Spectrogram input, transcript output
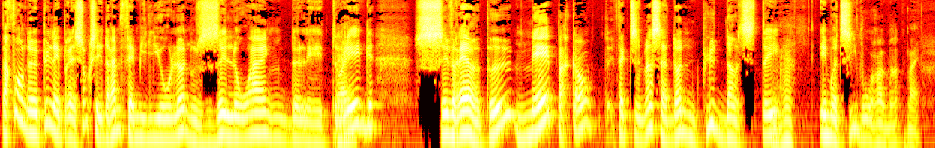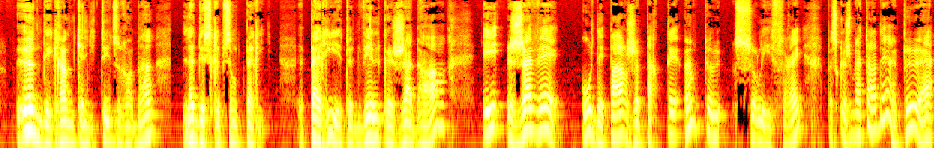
Parfois, on a un peu l'impression que ces drames familiaux-là nous éloignent de l'intrigue. C'est vrai un peu, mais par contre, effectivement, ça donne plus de densité émotive au roman. Une des grandes qualités du roman, la description de Paris. Paris est une ville que j'adore et j'avais, au départ, je partais un peu sur les freins parce que je m'attendais un peu à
